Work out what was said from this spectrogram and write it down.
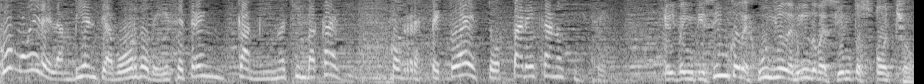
¿Cómo era el ambiente a bordo de ese tren camino a Chimbacalle? Con respecto a esto, Pareja nos dice. El 25 de junio de 1908,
